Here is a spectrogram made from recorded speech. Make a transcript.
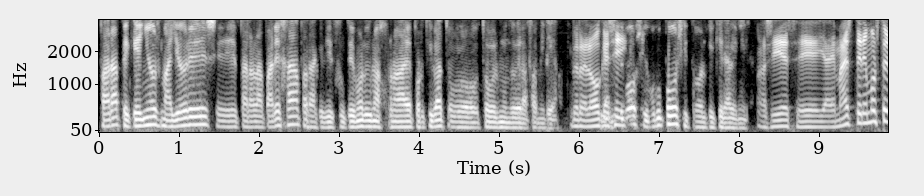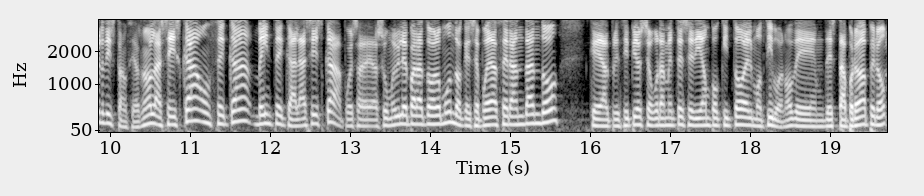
para pequeños, mayores, eh, para la pareja, para que disfrutemos de una jornada deportiva todo, todo el mundo de la familia. Desde luego que sí. Y grupos y todo el que quiera venir. Así es. Eh, y además tenemos tres distancias, ¿no? La 6K, 11K, 20K. La 6K, pues eh, asumible para todo el mundo, que se puede hacer andando, que al principio seguramente sería un poquito el motivo, ¿no? De, de esta prueba, pero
